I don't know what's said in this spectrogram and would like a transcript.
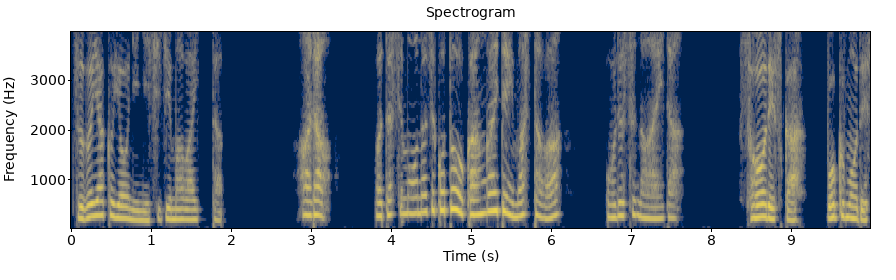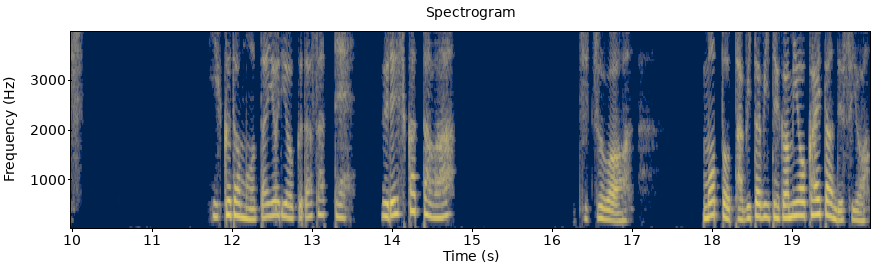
つぶやくように西島は言った。あら、私も同じことを考えていましたわ。お留守の間。そうですか。僕もです。幾度もお便りをくださって嬉しかったわ。実は、もっとたびたび手紙を書いたんですよ。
